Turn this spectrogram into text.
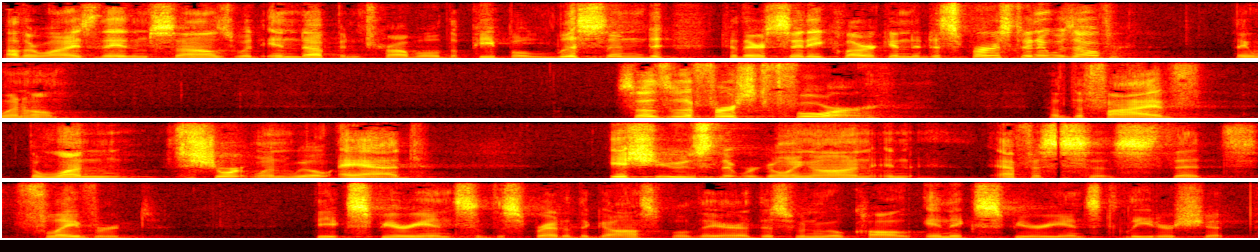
Otherwise, they themselves would end up in trouble. The people listened to their city clerk and dispersed, and it was over. They went home. So, those are the first four of the five. The one short one we'll add issues that were going on in Ephesus that flavored the experience of the spread of the gospel there. This one we'll call inexperienced leadership.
